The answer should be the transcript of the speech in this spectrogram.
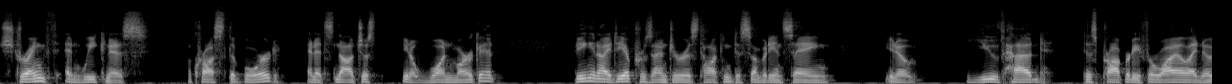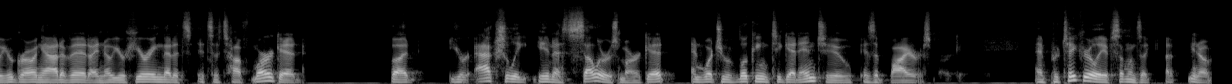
strength and weakness across the board and it's not just you know one market being an idea presenter is talking to somebody and saying you know you've had this property for a while. I know you're growing out of it. I know you're hearing that it's it's a tough market but you're actually in a seller's market and what you're looking to get into is a buyer's market and particularly if someone's like a, you know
